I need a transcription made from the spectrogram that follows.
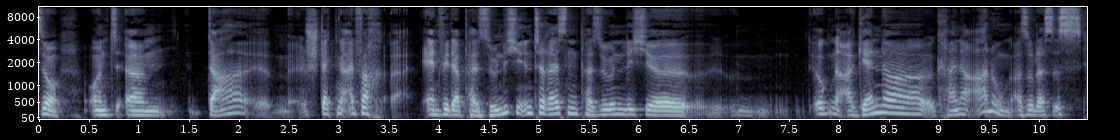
So, und ähm, da äh, stecken einfach entweder persönliche Interessen, persönliche äh, irgendeine Agenda, keine Ahnung. Also das ist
